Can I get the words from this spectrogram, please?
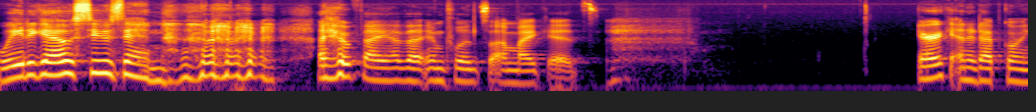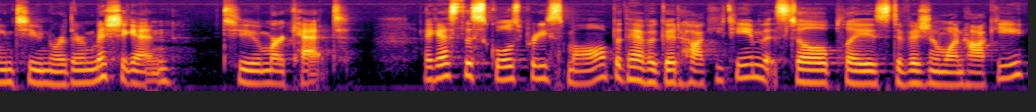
way to go, Susan. I hope I have that influence on my kids. Eric ended up going to Northern Michigan to Marquette. I guess the school is pretty small, but they have a good hockey team that still plays Division One hockey,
